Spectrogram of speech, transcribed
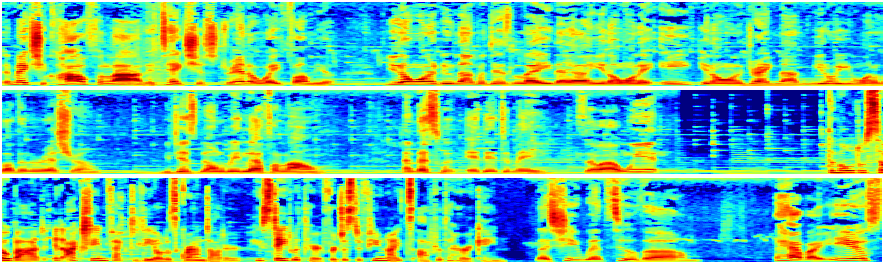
it makes you cough a lot. It takes your strength away from you. You don't want to do nothing but just lay there. You don't want to eat. You don't want to drink nothing. You don't even want to go to the restroom. You just want to be left alone. And that's what it did to me. So I went. The mold was so bad, it actually infected Leola's granddaughter, who stayed with her for just a few nights after the hurricane. That she went to the um, have her ears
